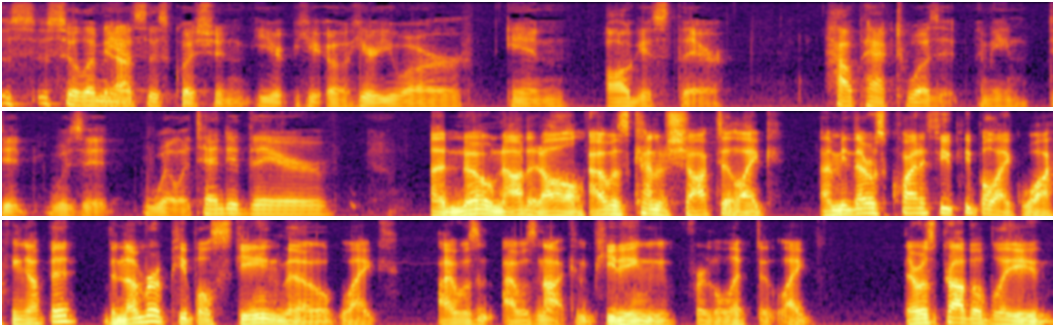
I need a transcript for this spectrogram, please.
S- So let me Yeah. ask this question. Here, here, oh, here you are in August there. How packed was it? I mean, did was it well attended there? Uh, no, not at all. I was kind of shocked at like, I mean, there was quite a few people like walking up it. The number of people skiing though, like I wasn't, I was not competing for the lift at like, there was probably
